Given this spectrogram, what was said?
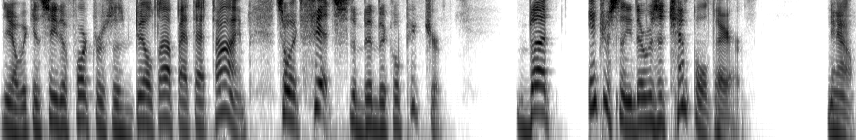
you know, we can see the fortress was built up at that time, so it fits the biblical picture. But interestingly, there was a temple there. Now,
